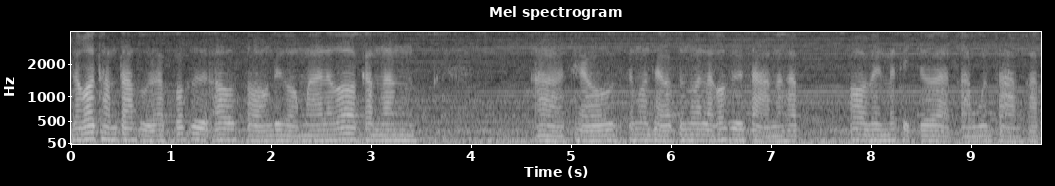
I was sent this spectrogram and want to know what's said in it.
แล้วก็ทำตามสูตรครับก็คือเอาสองดึงออกมา แล้วก็กำลังแถวจำนวนแถวกับจำนวนหลักก็คือสามนะครับเพราะเป็นแมทริกซ์จัตุรัสสามคูณสามครับ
